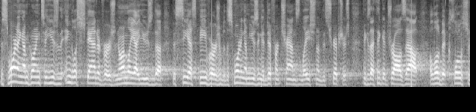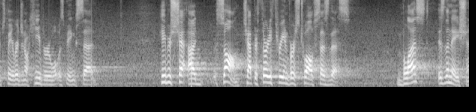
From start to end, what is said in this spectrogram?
This morning I'm going to use the English Standard Version. Normally I use the, the CSB version, but this morning I'm using a different translation of the scriptures because I think it draws out a little bit closer to the original Hebrew what was being said. Hebrews cha- uh, Psalm chapter 33 and verse 12 says this Blessed is the nation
